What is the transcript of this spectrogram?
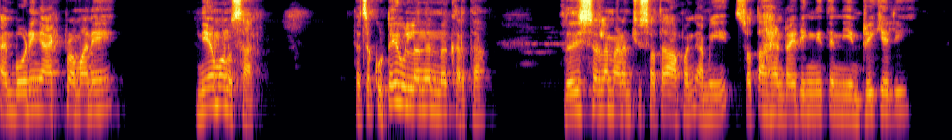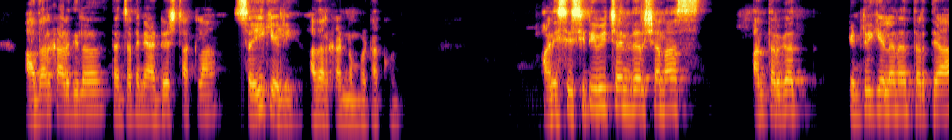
अँड बोर्डिंग ॲक्टप्रमाणे नियमानुसार त्याचं कुठेही उल्लंघन न करता रजिस्टरला मॅडमची स्वतः आपण आम्ही स्वतः हँडरायटिंगनी त्यांनी एंट्री केली आधार कार्ड दिलं त्यांचा त्यांनी ॲड्रेस टाकला सही केली आधार कार्ड नंबर टाकून. आणि सी सी टी व्हीच्या निदर्शनास अंतर्गत एंट्री केल्यानंतर त्या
